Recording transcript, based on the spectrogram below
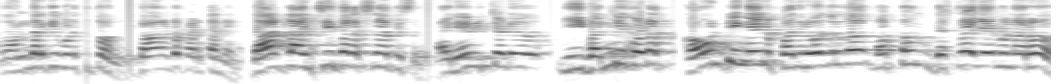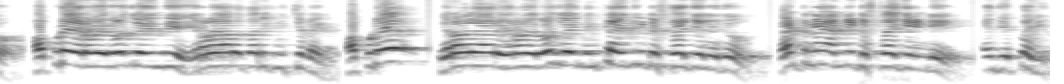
అది అందరికీ కూడా ఎత్తుతోంది కావాలంటే పెడతాను నేను. దాంట్లో ఆయన చీఫ్ ఎలక్షన్ ఆఫీసర్ ఆయన ఏమి ఇచ్చాడు? ఇవన్నీ కూడా కౌంటింగ్ అయిన పది రోజుల్లో మొత్తం డిస్ట్రాయ్ చేయమన్నారు. అప్పుడే ఇరవై రోజులు అయింది ఇరవై ఆరో తారీఖున ఇచ్చాడు ఆయన. అప్పుడే ఇరవై ఆరు ఇరవై రోజులు అయింది ఇంకా ఎందుకు డిస్ట్రాయ్ చేయలేదు? వెంటనే అన్ని డిస్ట్రాయ్ చేయండి అని చెప్పి ఆయన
